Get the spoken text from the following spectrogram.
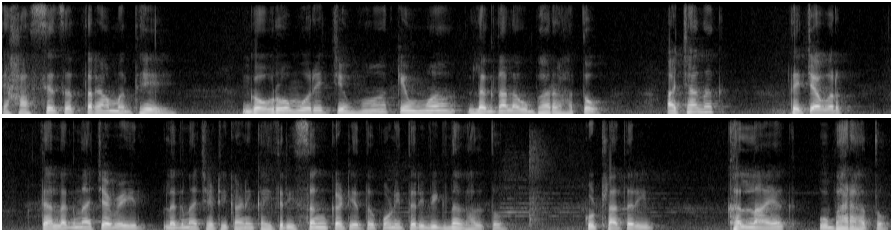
त्या हास्य जत्रामध्ये गौरव मोरे जेव्हा केव्हा लग्नाला उभा राहतो अचानक त्याच्यावर त्या लग्नाच्या वेळी लग्नाच्या ठिकाणी काहीतरी संकट येतं कोणीतरी विघ्न घालतो कुठला तरी खलनायक उभा राहतो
